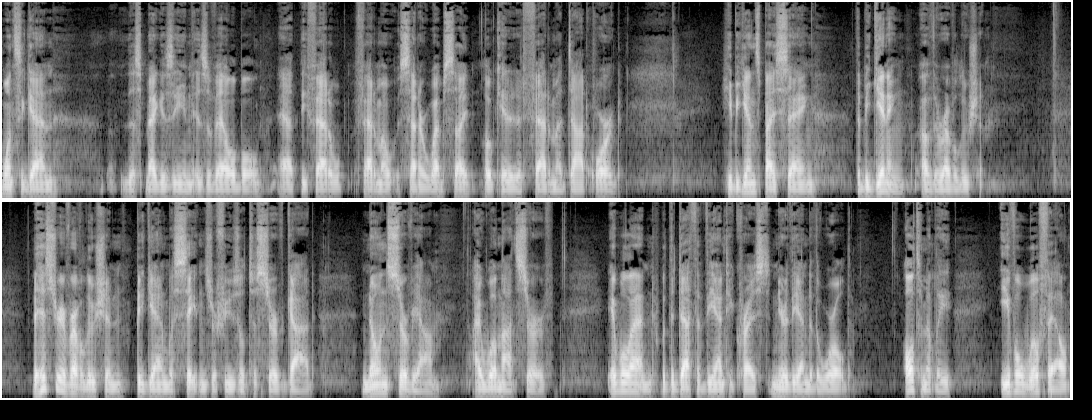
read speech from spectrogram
Once again, this magazine is available at the Fatima Center website located at fatima.org. He begins by saying, The beginning of the revolution. The history of revolution began with Satan's refusal to serve God. Non serviam, I will not serve. It will end with the death of the Antichrist near the end of the world. Ultimately, evil will fail,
